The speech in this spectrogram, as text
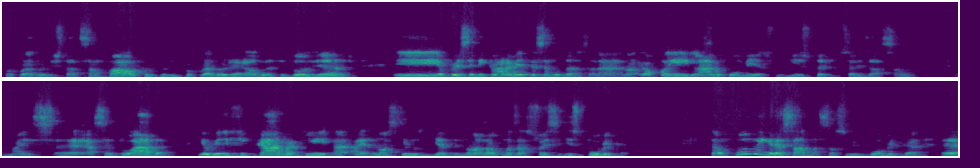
procurador do Estado de São Paulo, fui inclusive procurador-geral durante 12 anos, e eu percebi claramente essa mudança. Né? Eu apanhei lá no começo, no início da judicialização mais é, acentuada, e eu verificava que a, a, nós tínhamos diante de nós algumas ações civis públicas. Então, quando ingressava na ação civil pública, é,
